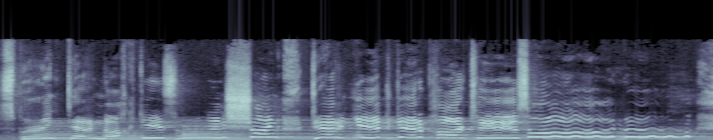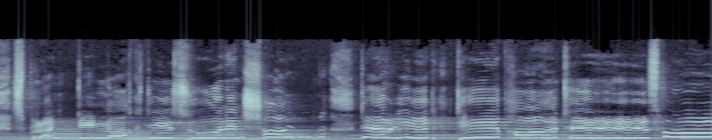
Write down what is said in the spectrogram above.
Springt er nach die Sonnenschein, der jed der Partisane. Sprangt die Nacht die Sonnenschein, der jed die Partisane.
